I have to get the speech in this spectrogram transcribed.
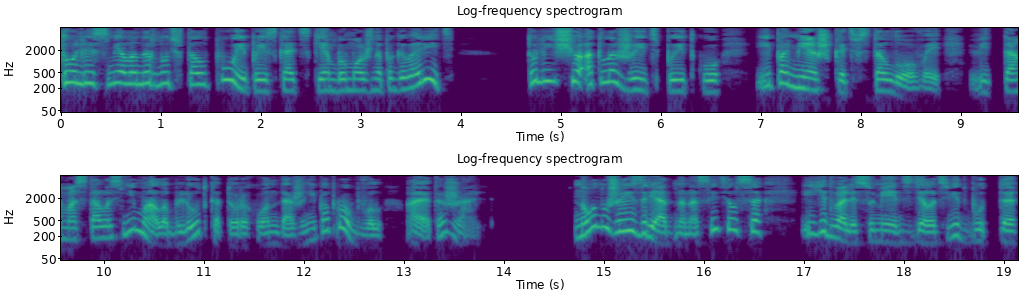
То ли смело нырнуть в толпу и поискать, с кем бы можно поговорить, то ли еще отложить пытку и помешкать в столовой, ведь там осталось немало блюд, которых он даже не попробовал, а это жаль. Но он уже изрядно насытился и едва ли сумеет сделать вид, будто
